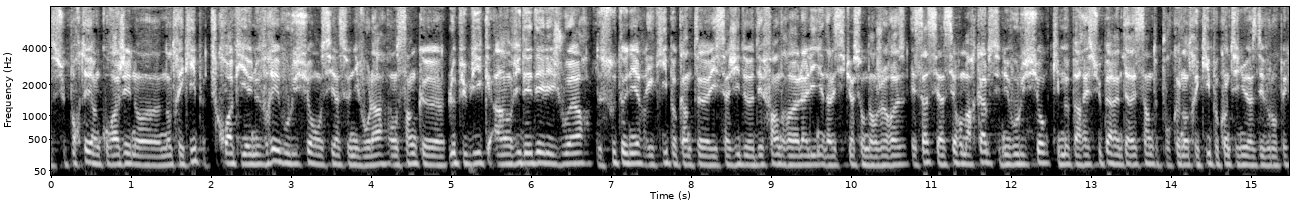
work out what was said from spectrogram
supporter, encourager no- notre équipe. Je crois qu'il y a une vraie évolution aussi à ce niveau-là. On sent que le public a envie d'aider les joueurs, de soutenir l'équipe quand il s'agit de défendre la ligne dans les situations dangereuses. Et ça, c'est assez remarquable. C'est une évolution qui me paraît super intéressante pour que notre équipe continue à se développer.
